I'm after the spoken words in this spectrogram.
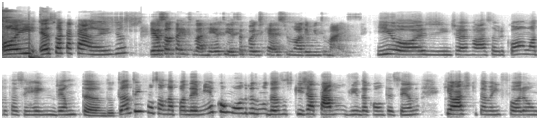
Oi, eu sou a Cacá Anjos. Eu sou a Thaís Barreto e esse é o podcast Moda e Muito Mais. E hoje a gente vai falar sobre como a moda está se reinventando, tanto em função da pandemia como outras mudanças que já estavam vindo acontecendo, que eu acho que também foram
